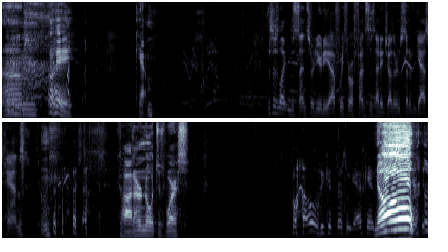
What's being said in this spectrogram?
Um, oh, hey. Captain. This is like the censored UDF. We throw fences at each other instead of gas cans. God, I don't know which is worse. Well, we could throw some gas cans. No!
